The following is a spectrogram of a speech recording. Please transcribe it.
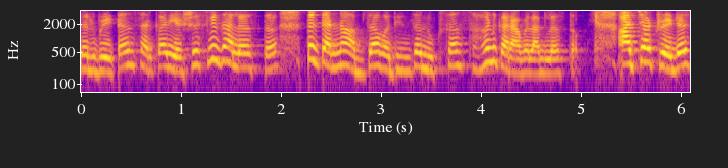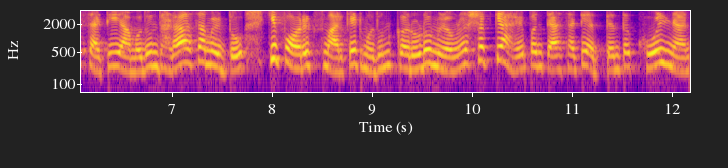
जर ब्रिटन सरकार यशस्वी झालं असतं तर त्यांना अब्जावधींचं नुकसान सहन करावं लागलं असतं. आजच्या ट्रेडर्ससाठी यामधून धडा असा मिळतो की फॉरेक्स मार्केटमधून करोडो मिळवणं शक्य आहे पण त्यासाठी अत्यंत खोल ज्ञान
